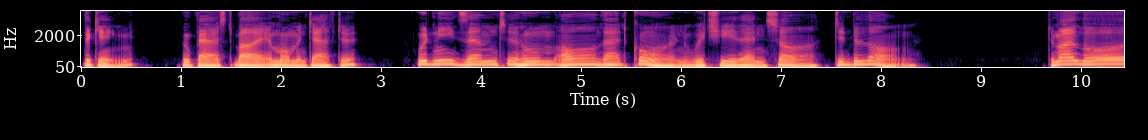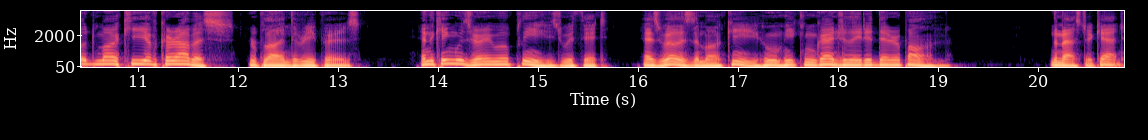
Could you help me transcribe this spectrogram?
The king, who passed by a moment after, would needs them to whom all that corn which he then saw did belong. To my lord Marquis of Carabas, replied the reapers, and the king was very well pleased with it, as well as the Marquis, whom he congratulated thereupon. The master cat,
